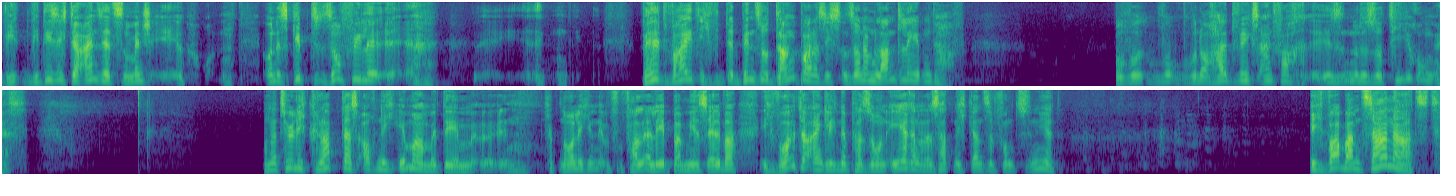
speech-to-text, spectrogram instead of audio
Wie, wie die sich da einsetzen. Mensch, äh, und es gibt so viele äh, weltweit. Ich bin so dankbar, dass ich in so einem Land leben darf. Wo, wo, wo, wo noch halbwegs einfach eine Sortierung ist. Und natürlich klappt das auch nicht immer mit dem, äh, ich habe neulich einen Fall erlebt bei mir selber, ich wollte eigentlich eine Person ehren und das hat nicht ganz so funktioniert. Ich war beim Zahnarzt.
